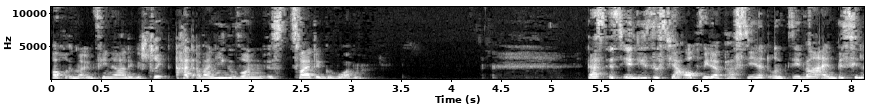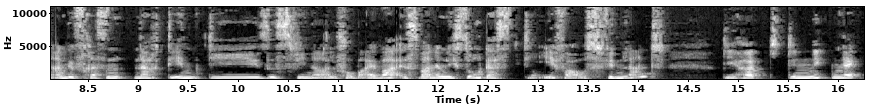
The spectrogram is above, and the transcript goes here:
auch immer im Finale gestrickt, hat aber nie gewonnen, ist zweite geworden. Das ist ihr dieses Jahr auch wieder passiert und sie war ein bisschen angefressen, nachdem dieses Finale vorbei war. Es war nämlich so, dass die Eva aus Finnland, die hat den Nicknack,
